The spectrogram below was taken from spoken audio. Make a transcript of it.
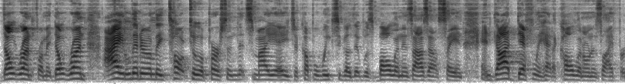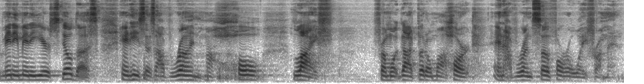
Don't run from it. Don't run. I literally talked to a person that's my age a couple weeks ago that was bawling his eyes out saying, and God definitely had a calling on his life for many, many years, still does. And he says, I've run my whole life from what God put on my heart, and I've run so far away from it.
